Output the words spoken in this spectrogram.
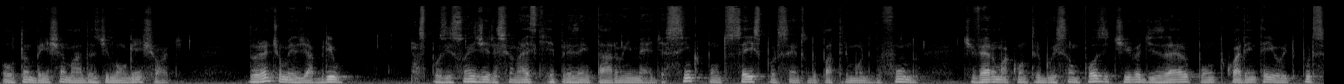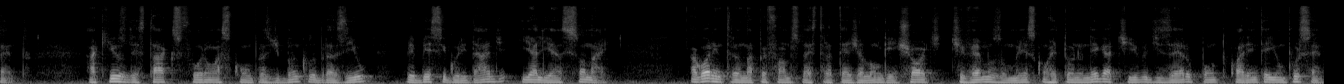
ou também chamadas de long and short. Durante o mês de abril, as posições direcionais que representaram em média 5,6% do patrimônio do fundo tiveram uma contribuição positiva de 0,48%. Aqui os destaques foram as compras de Banco do Brasil, BB Seguridade e Aliança Sonai. Agora entrando na performance da estratégia long and short, tivemos um mês com retorno negativo de 0,41%.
